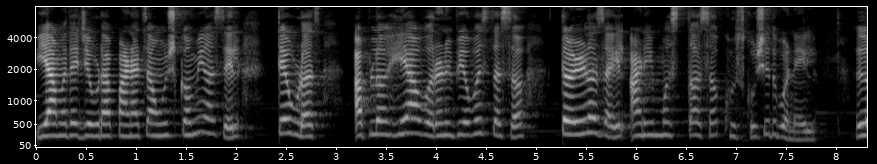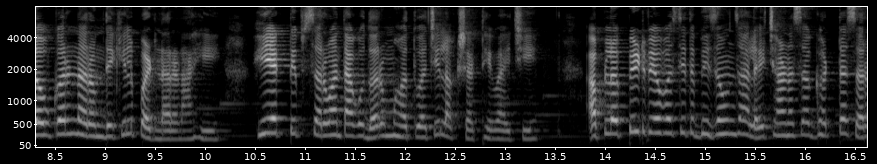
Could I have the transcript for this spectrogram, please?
यामध्ये जेवढा पाण्याचा अंश कमी असेल तेवढंच आपलं हे आवरण व्यवस्थित असं तळलं जाईल आणि मस्त असं खुसखुशीत बनेल. लवकर नरम देखील पडणार नाही. ही एक टिप सर्वात अगोदर महत्त्वाची लक्षात ठेवायची. आपलं पीठ व्यवस्थित भिजवून झालंय छान असं घट्टसर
